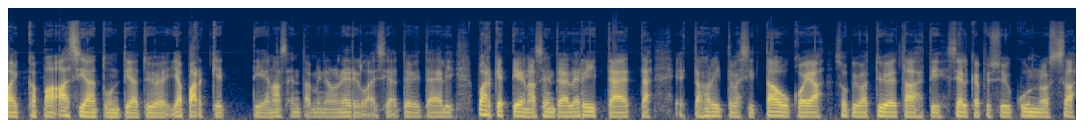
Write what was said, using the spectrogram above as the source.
vaikkapa asiantuntijatyö ja parkket parkettien asentaminen on erilaisia töitä. Eli parkettien asentajalle riittää, että, että on riittävästi taukoja, sopiva työtahti, selkä pysyy kunnossa,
